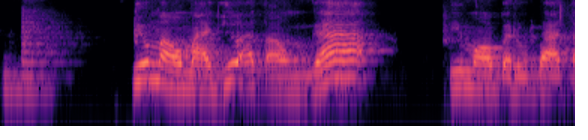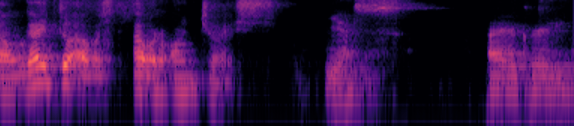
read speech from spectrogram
Hmm. You mau maju atau enggak, you mau berubah atau enggak itu our, our own choice. Yes, I agree.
